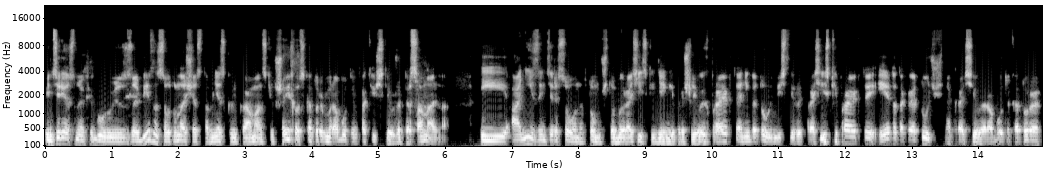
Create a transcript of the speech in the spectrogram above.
интересную фигуру из бизнеса, вот у нас сейчас там несколько оманских шейхов, с которыми мы работаем фактически уже персонально, и они заинтересованы в том, чтобы российские деньги пришли в их проекты, они готовы инвестировать в российские проекты, и это такая точечная, красивая работа, которая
